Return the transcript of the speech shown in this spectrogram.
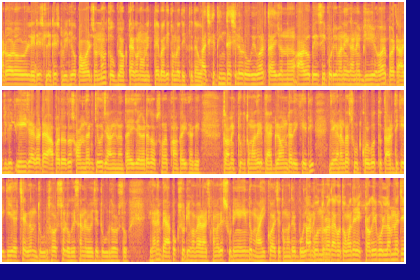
আরও আরও লেটেস্ট লেটেস্ট ভিডিও পাওয়ার জন্য। তো ব্লগটা এখন অনেকটাই বাকি তোমরা দেখতে থাকো। আজকে দিনটা ছিল রবিবার তাই জন্য আরও বেশি পরিমাণে এখানে ভিড় হয় বাট আজকে এই জায়গাটায় আপাতত সন্ধান কেউ জানে না তাই এই জায়গাটা সবসময় ফাঁকাই থাকে। তো আমি একটু তোমাদের ব্যাকগ্রাউন্ডটা দেখিয়ে দিই যেখানে আমরা শ্যুট করব তো তার দিকে এগিয়ে যাচ্ছে একদম দূরধর্ষ লোকেশন রয়েছে দূরধর্ষ। এখানে ব্যাপক শ্যুটিং হবে আর আজকে আমাদের শ্যুটিংয়ে কিন্তু মাইকও আছে তোমাদের বললাম বন্ধুরা দেখো তোমাদের একটু আগেই বললাম না যে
